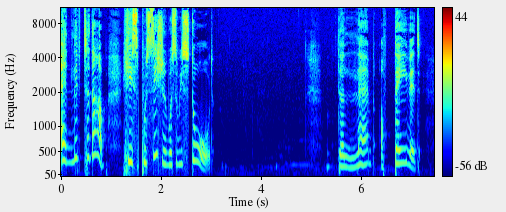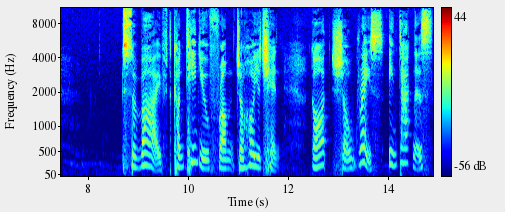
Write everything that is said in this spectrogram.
and lifted up. His position was restored. The lamp of David survived, continued from Jehoiachin. God showed grace in darkness.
